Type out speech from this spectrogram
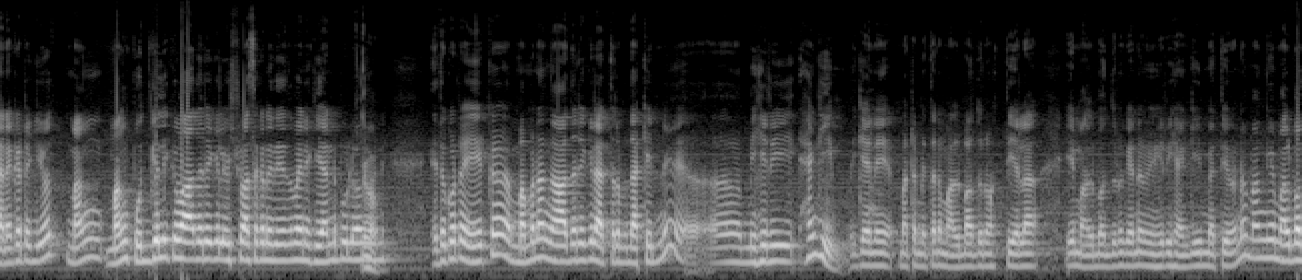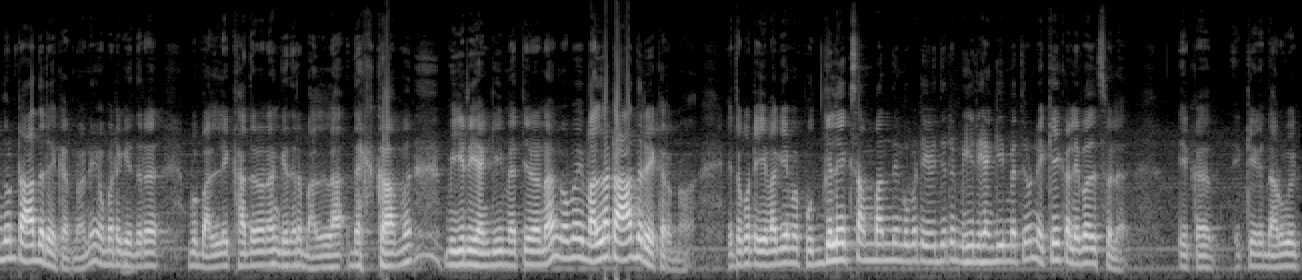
තැනකට ගියොත් මං මං පුද්ගලික වාදරයක විශ්වාස කන දේමන කියන්න පුළුවන් එතකොට ඒක මමන ආදරය කියලා ඇතරම දකින්නේ මිහිරි හැඟීම්. ගැන මට මෙතන මල්බඳුනක් තියලා ඒ මල්බඳුන ගැන මිහිරි හැඟීම් ඇතිවන මගේ මල්බඳුන්ට ආදරය කරනනේ ඔබට ගෙදර ඔබ බල්ලෙක් හදරනම් ගෙදර බල්ලා දැක්කාම මිහිරි හැඟීම් ඇතිවනම් ඔබ බල්ලට ආදරය කරනවා. එතකොට ඒවගේ පුද්ගලෙක් සම්බන්ධය ඔබට ඒවිදිට මිහිරි හැඟීම් ඇතිවන එක ලෙවල්ස් වල. එක එක දරුවෙක්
